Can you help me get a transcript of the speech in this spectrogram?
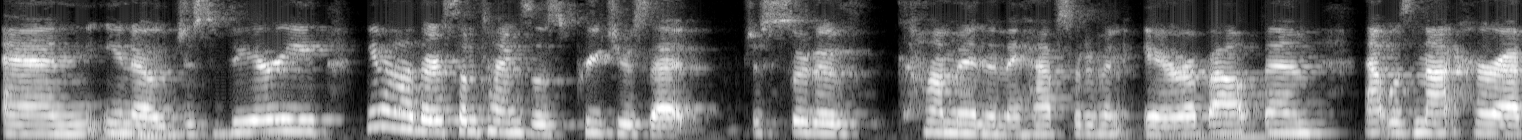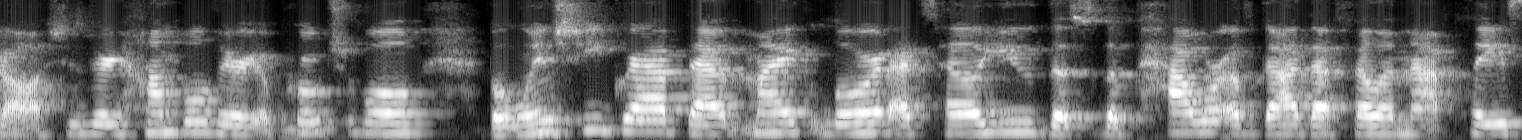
and, you know, just very, you know, there are sometimes those preachers that just sort of come in and they have sort of an air about them. That was not her at all. She's very humble, very approachable. But when she grabbed that mic, Lord, I tell you, the, the power of God that fell in that place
